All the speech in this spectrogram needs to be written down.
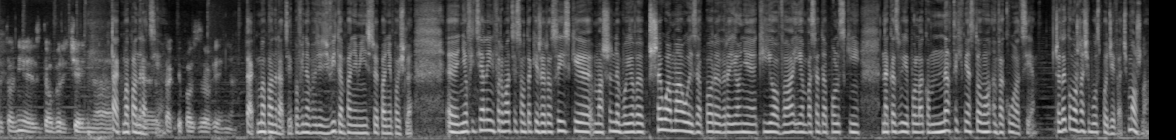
e, to nie jest dobry dzień na Tak, ma pan rację. e, takie pozdrowienia. Tak, ma pan rację. Powinna powiedzieć witam panie ministrze, panie pośle. E, Nieoficjalne informacje są takie, że rosyjskie maszyny bojowe przełamały zaporę w rejonie Kijowa i ambasada Polski nakazuje Polakom natychmiastową ewakuację. Czy tego można się było spodziewać? Można.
